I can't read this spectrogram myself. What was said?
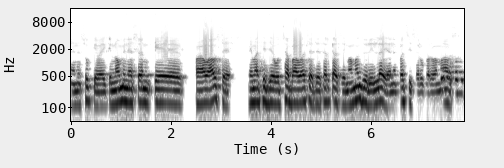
એને શું કહેવાય કે નોમિનેશન કે ભાવ આવશે, એમાંથી જે ઓછા ભાવ હશે તે સરકારશ્રીમાં મંજૂરી લઈ અને પછી શરૂ કરવામાં આવશે.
